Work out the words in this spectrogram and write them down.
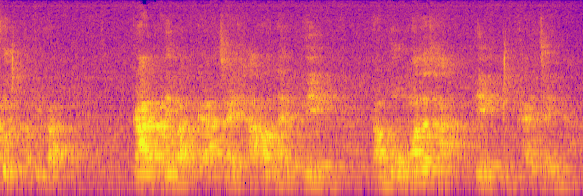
ฝึกปฏิบัติ การปฏิบัติการใช้เท้าในเพลงลำวงมาตรฐานเพลงหญิงไทยใจงาม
